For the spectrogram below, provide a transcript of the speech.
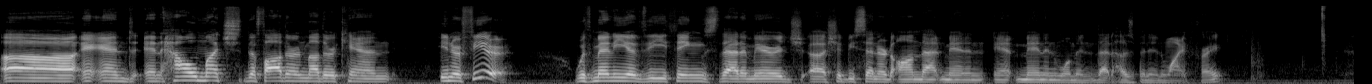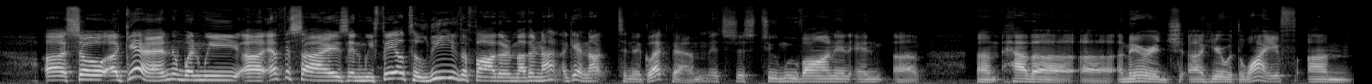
uh, and, and how much the father and mother can interfere with many of the things that a marriage uh, should be centered on that man and, man and woman, that husband and wife, right? Uh, so again, when we uh, emphasize and we fail to leave the father and mother, not again, not to neglect them, it's just to move on and, and uh, um, have a, a, a marriage uh, here with the wife. Um,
